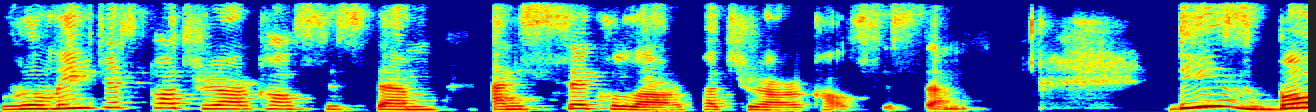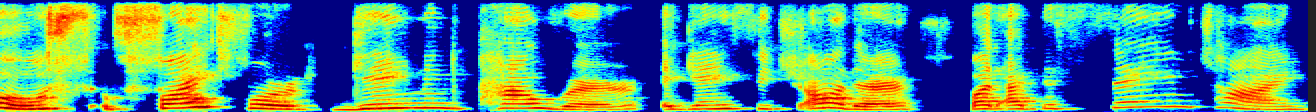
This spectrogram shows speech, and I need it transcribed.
religious patriarchal system and secular patriarchal system. These both fight for gaining power against each other, but at the same time,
